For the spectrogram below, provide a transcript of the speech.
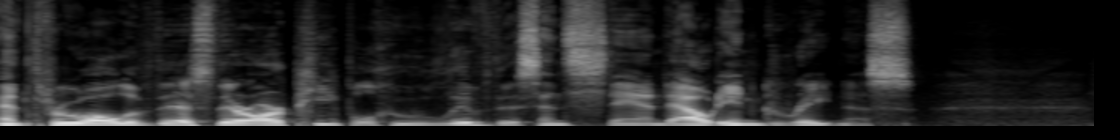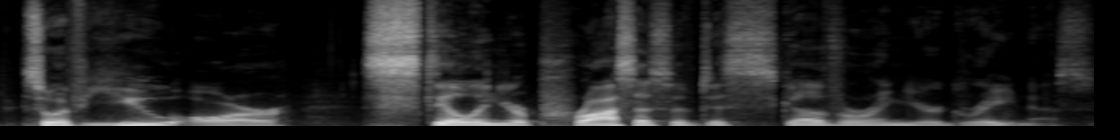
And through all of this, there are people who live this and stand out in greatness. So if you are still in your process of discovering your greatness,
